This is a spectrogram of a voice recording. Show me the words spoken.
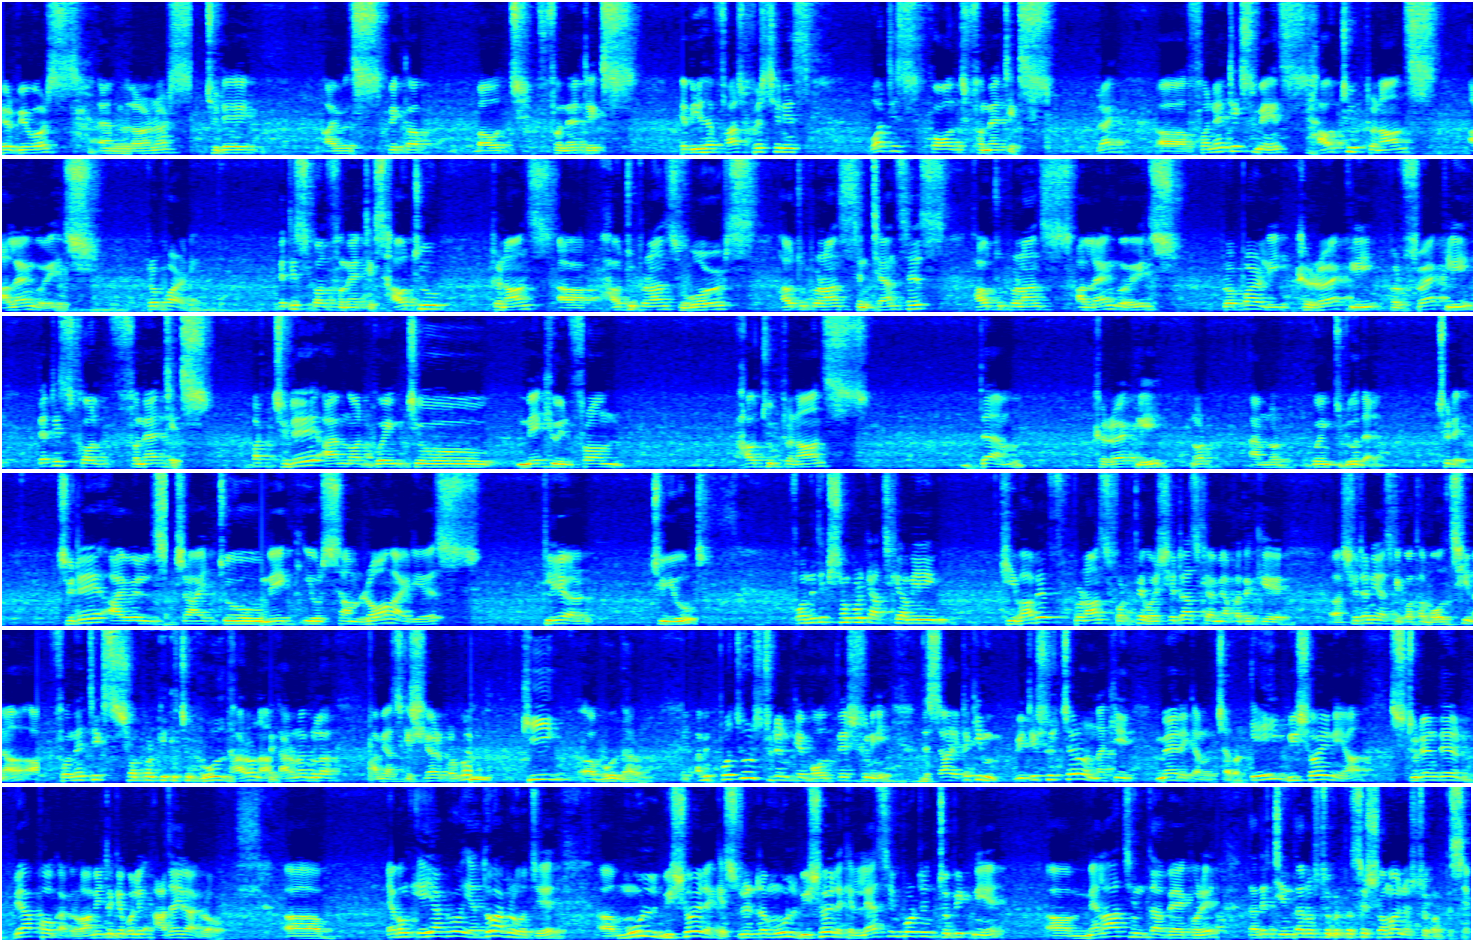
Dear viewers and learners, today I will speak up about phonetics. Maybe you have first question is what is called phonetics, right? Uh, phonetics means how to pronounce a language properly. That is called phonetics. How to pronounce uh, how to pronounce words, how to pronounce sentences, how to pronounce a language properly, correctly, perfectly. That is called phonetics. But today I'm not going to make you inform how to pronounce them correctly. Not I'm not going to do that today. Today I will try to make you some wrong ideas clear to you. Phonetics সম্পর্কে আজকে আমি কীভাবে pronounce করতে হয় সেটা আজকে আমি আপনাদেরকে সেটা নিয়ে আজকে কথা বলছি না। ফোনেটিক্স সম্পর্কে কিছু ভুল ধারণা, ধারণাগুলো আমি আজকে শেয়ার করব। কি ভুল ধারণা? আমি প্রচুর স্টুডেন্টকে বলতে শুনি যে, স্যার, এটা কি ব্রিটিশ উচ্চারণ নাকি আমেরিকান উচ্চারণ? এই বিষয় নিয়ে স্টুডেন্টদের ব্যাপক আগ্রহ, আমি এটাকে বলি আজাইর আগ্রহ। এবং এই আগ্রহ এত আগ্রহ যে মূল বিষয় রেখে স্টুডেন্টরা মূল বিষয় রেখে লেস ইম্পর্টেন্ট টপিক নিয়ে মেলা চিন্তা ব্যয় করে তাদের চিন্তা নষ্ট করতেছে, সময় নষ্ট করতেছে।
